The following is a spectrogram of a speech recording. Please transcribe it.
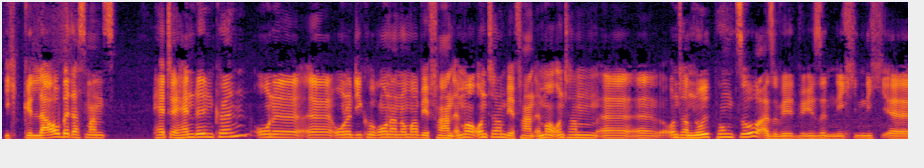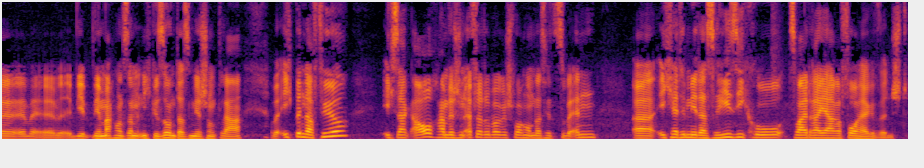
ich glaube, dass man es hätte handeln können ohne äh, ohne die Corona-Nummer. Wir fahren immer unterm, wir fahren immer unterm äh, äh, unterm Nullpunkt so. Also wir, wir sind nicht nicht äh, wir, wir machen uns damit nicht gesund, das ist mir schon klar. Aber ich bin dafür. Ich sag auch, haben wir schon öfter drüber gesprochen, um das jetzt zu beenden. Äh, ich hätte mir das Risiko zwei drei Jahre vorher gewünscht.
